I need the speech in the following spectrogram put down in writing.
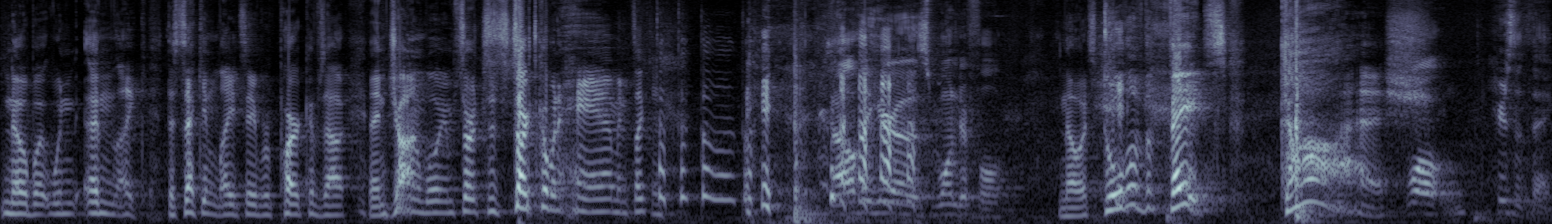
no, but when and like the second lightsaber part comes out, and then John Williams starts starts going ham, and it's like. All the heroes, wonderful. No, it's Duel of the Fates. Gosh. Well, here's the thing.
